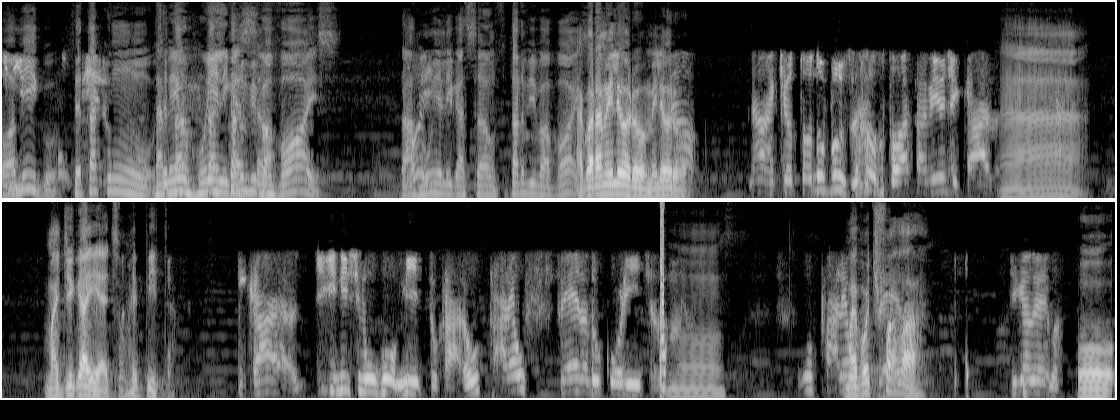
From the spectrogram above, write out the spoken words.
Ô, amigo, você tá com. Tá você meio tá, ruim tá, a você tá no ligação. Viva Voz? Tá Oi? ruim a ligação. Você tá no Viva Voz? Agora melhorou, melhorou. Não, é que eu tô no busão, tô a caminho de casa. Ah. Mas diga aí, Edson, repita. Cara, digníssimo Romito, cara. O cara é o fera do Corinthians. Nossa. O cara é Mas um vou te fera. falar. Diga, Lema. Ô,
